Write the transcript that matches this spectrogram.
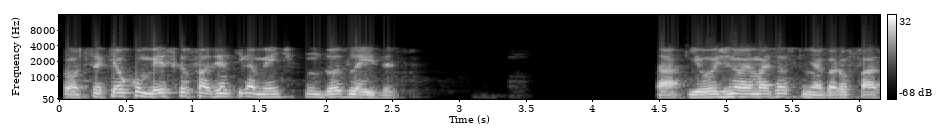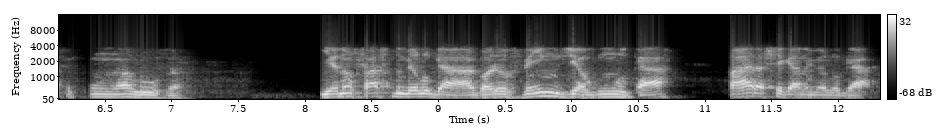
Pronto, isso aqui é o começo que eu fazia antigamente com dois lasers. Tá? E hoje não é mais assim, agora eu faço com uma luva. E eu não faço do meu lugar, agora eu venho de algum lugar para chegar no meu lugar.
